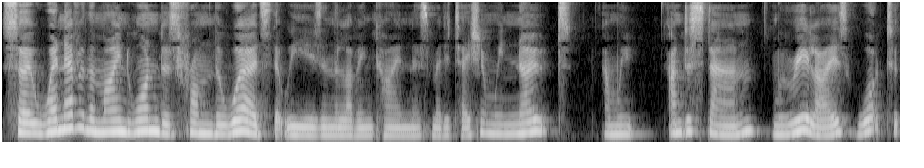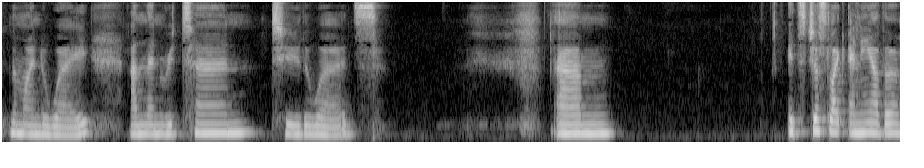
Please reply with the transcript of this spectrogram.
So, whenever the mind wanders from the words that we use in the loving kindness meditation, we note and we understand, we realize what took the mind away, and then return to the words. Um, it's just like any other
